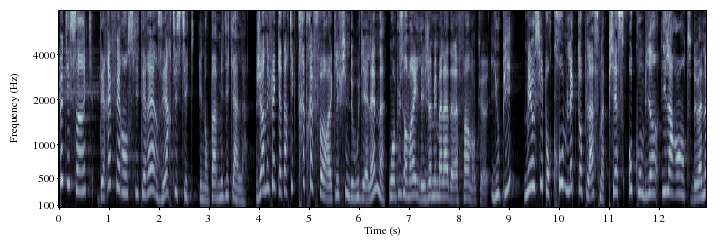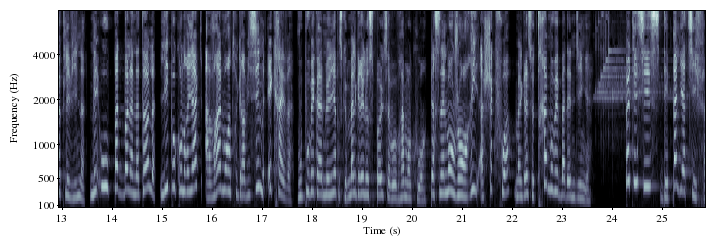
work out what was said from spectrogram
Petit 5, des références littéraires et artistiques, et non pas médicales. J'ai un effet cathartique très très fort avec les films de Woody Allen, où en plus en vrai il est jamais malade à la fin, donc euh. Mais aussi pour Chrome Lectoplasme, pièce ô combien hilarante de Hanok Levin, mais où, pas de bol Anatole, l'hypochondriaque a vraiment un truc gravissime et crève. Vous pouvez quand même le lire parce que malgré le spoil, ça vaut vraiment le coup. hein. Personnellement, j'en ris à chaque fois, malgré ce très mauvais bad ending. Petit 6, des palliatifs.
